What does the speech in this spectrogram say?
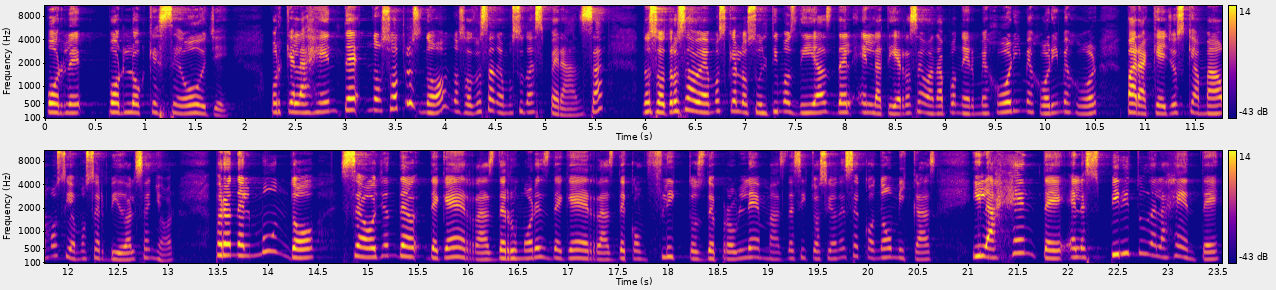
por, por lo que se oye, porque la gente, nosotros no, nosotros tenemos una esperanza, nosotros sabemos que los últimos días en la tierra se van a poner mejor y mejor y mejor para aquellos que amamos y hemos servido al Señor, pero en el mundo se oyen de, guerras, de rumores de guerras, de conflictos, de problemas, de situaciones económicas y la gente, el espíritu de la gente,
